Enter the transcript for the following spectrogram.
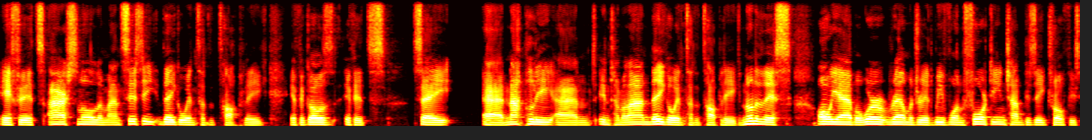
If it's Arsenal and Man City, they go into the top league. If it goes, if it's say uh, Napoli and Inter Milan, they go into the top league. None of this, oh yeah, but we're Real Madrid. We've won 14 Champions League trophies.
